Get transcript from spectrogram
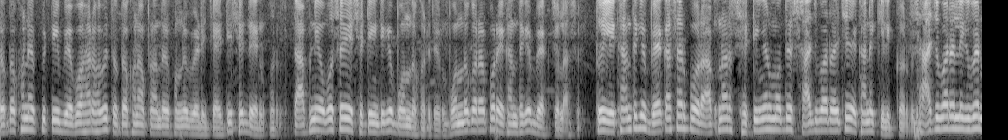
যতক্ষণ অ্যাপটি ব্যবহার হবে, ততক্ষণ আপনাদের ফোনের ব্যাটারি চার্জটি সে ড্রেন করবে। তা আপনি অবশ্যই এই সেটিংটিকে বন্ধ করে দেবেন। বন্ধ করার পর এখান থেকে ব্যাক চলে আসবেন তো এখান থেকে ব্যাক আসার পর আপনার সেটিং এর মধ্যে সার্চ বার রয়েছে, এখানে ক্লিক করবেন। সার্চ বারে লিখবেন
